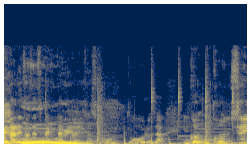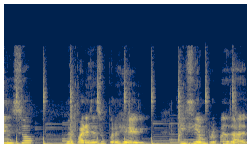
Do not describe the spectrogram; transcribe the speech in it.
llenar esas expectativas eso es muy duro o sea un, co- un consenso me parece súper heavy. Y siempre pues o sea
